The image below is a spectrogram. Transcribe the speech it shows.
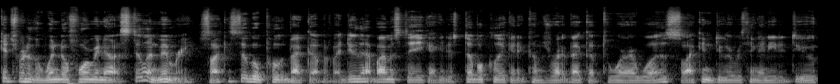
gets rid of the window for me. Now it's still in memory, so I can still go pull it back up. If I do that by mistake, I can just double click and it comes right back up to where I was. So I can do everything I need to do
